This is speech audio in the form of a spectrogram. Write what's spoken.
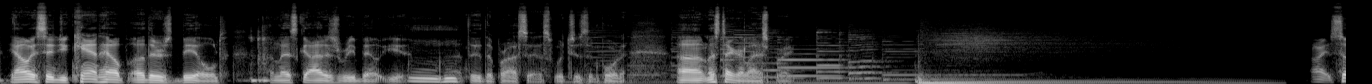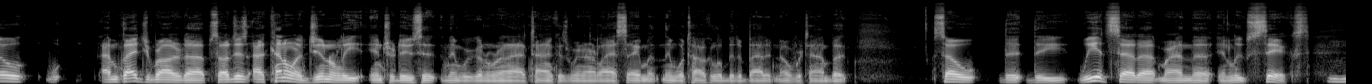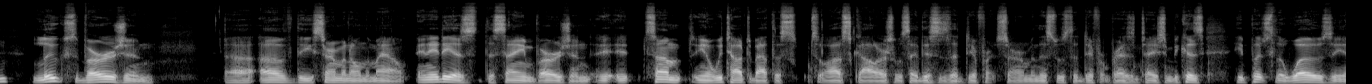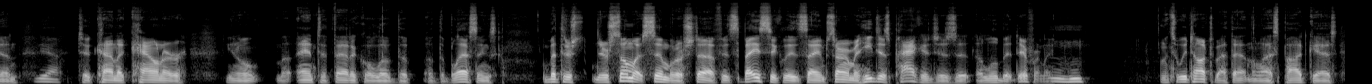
Yeah, I always said you can't help others build unless God has rebuilt you Mm-hmm. uh, through the process, which is important. Uh, let's take our last break. All right, so w- I'm glad you brought it up. So I just I kind of want to generally introduce it, and then we're going to run out of time because we're in our last segment. And then we'll talk a little bit about it in overtime. But so the the we had set up around the in Luke 6 mm-hmm. Luke's version uh, of the Sermon on the Mount, and it is the same version. It, it some you know we talked about this. A lot of scholars will say this is a different sermon. This was a different presentation because he puts the woes in Yeah. to kind of counter you know antithetical of the of the blessings. But there's there's so much similar stuff. It's basically the same sermon. He just packages it a little bit differently. And so we talked about that in the last podcast.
